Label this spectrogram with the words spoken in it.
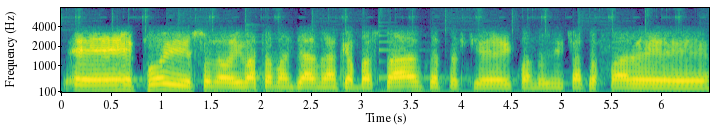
E poi sono arrivato a mangiarne anche abbastanza perché quando ho iniziato a fare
